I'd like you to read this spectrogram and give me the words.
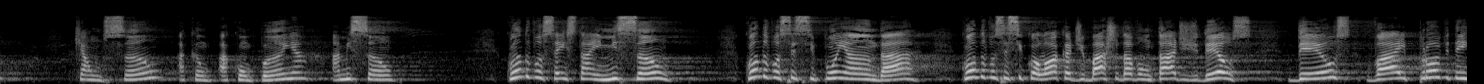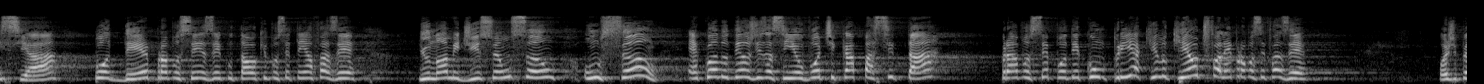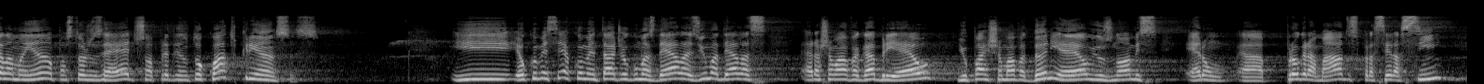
Que a unção acompanha a missão. Quando você está em missão, quando você se põe a andar, quando você se coloca debaixo da vontade de Deus, Deus vai providenciar poder para você executar o que você tem a fazer. E o nome disso é unção. Unção é quando Deus diz assim: Eu vou te capacitar para você poder cumprir aquilo que eu te falei para você fazer. Hoje pela manhã, o pastor José Edson apresentou quatro crianças. E eu comecei a comentar de algumas delas, e uma delas era chamava Gabriel e o pai chamava Daniel e os nomes eram ah, programados para ser assim.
